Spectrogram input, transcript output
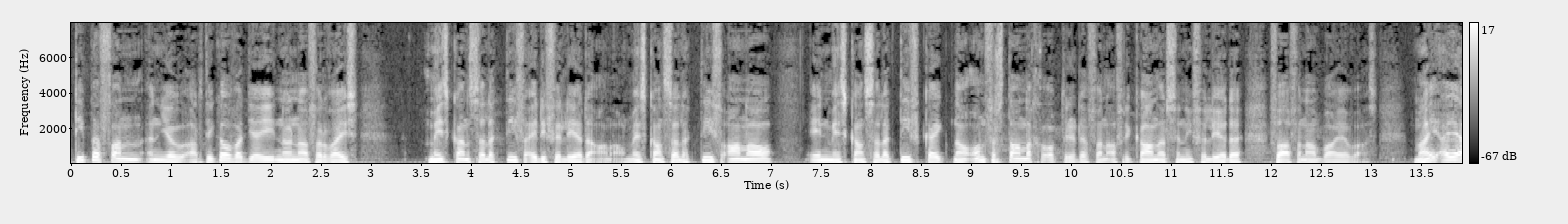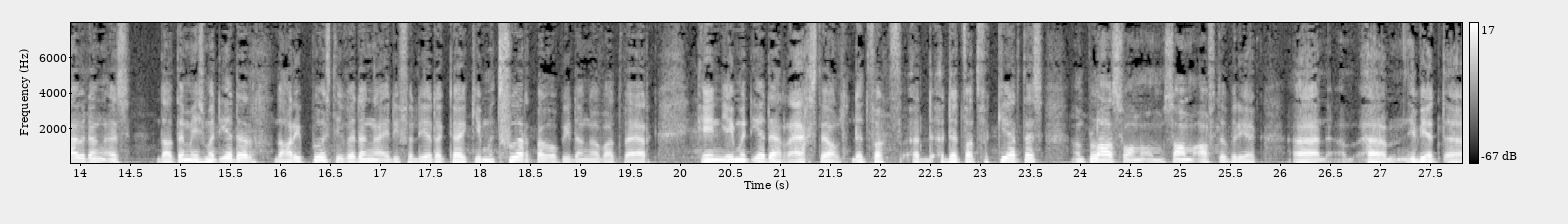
tipe van in jou artikel wat jy nou na verwys mens kan selektief uit die verlede aanhaal. Mens kan selektief aanhaal en mens kan selektief kyk na onverstandige optrede van Afrikaners in die verlede waarvan daar baie was. My eie houding is dat 'n mens moet eerder daardie positiewe dinge uit die verlede kyk. Jy moet voortbou op die dinge wat werk en jy moet eerder regstel dit wat dit wat verkeerd is in plaas van om saam af te breek. Uh ehm uh, jy weet uh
